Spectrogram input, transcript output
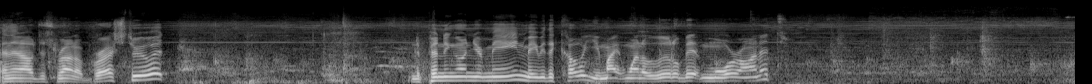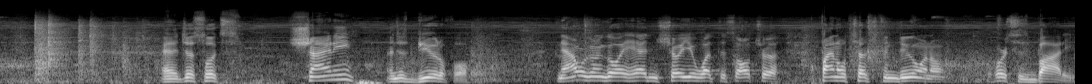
and then I'll just run a brush through it. And depending on your mane, maybe the color, you might want a little bit more on it. And it just looks shiny and just beautiful. Now we're going to go ahead and show you what this Ultra Final Touch can do on a horse's body.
